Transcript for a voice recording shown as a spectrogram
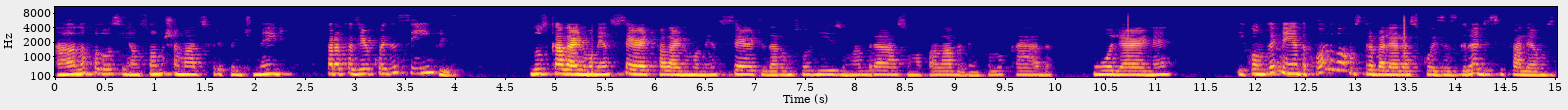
A Ana falou assim, ó, somos chamados frequentemente para fazer coisas simples, nos calar no momento certo, falar no momento certo, dar um sorriso, um abraço, uma palavra bem colocada, um olhar, né? E complementa. Quando vamos trabalhar as coisas grandes se falhamos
